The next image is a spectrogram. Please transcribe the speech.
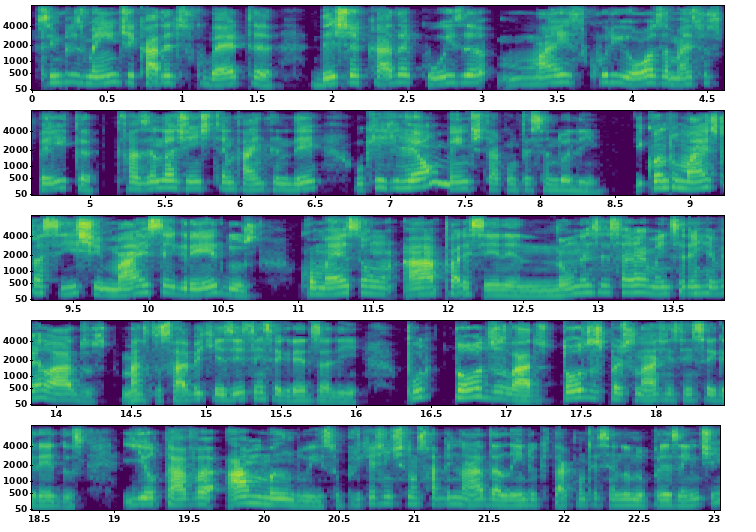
Simplesmente cada descoberta deixa cada coisa mais curiosa, mais suspeita, fazendo a gente tentar entender o que realmente está acontecendo ali. E quanto mais tu assiste, mais segredos começam a aparecer, né? Não necessariamente serem revelados, mas tu sabe que existem segredos ali. Por todos os lados, todos os personagens têm segredos. E eu tava amando isso, porque a gente não sabe nada além do que tá acontecendo no presente.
